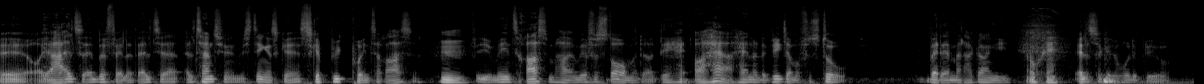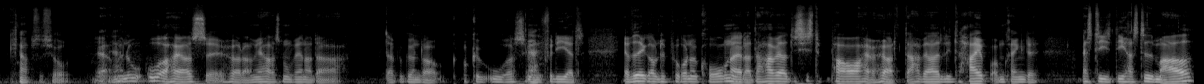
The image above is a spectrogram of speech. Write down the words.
Øh, og jeg har altid anbefalet, at alter- alternative investeringer skal, skal bygge på interesse. Mm. Fordi jo mere interesse man har, jo mere forstår man det. Og, det. og her handler det virkelig om at forstå, hvad det er, man har gang i. Okay. Ellers så kan det hurtigt blive knap så sjovt. Ja, Ja. men u- ure har jeg også øh, hørt om. Jeg har også nogle venner, der, der er begyndt at, at købe ure, Ja. fordi at, jeg ved ikke om det er på grund af corona, eller der har været de sidste par år, har jeg hørt, der har været lidt hype omkring det. Altså, de, de har steget meget,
